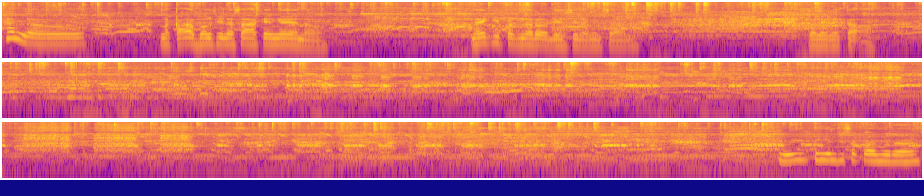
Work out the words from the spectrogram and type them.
Hello. Nakaabang sila sa akin ngayon, oh. Nakikipaglaro din sila minsan. Wala nito, oh. Uy, tingin di sa camera.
